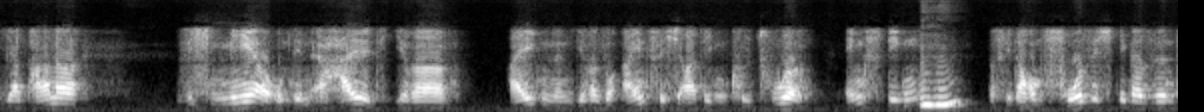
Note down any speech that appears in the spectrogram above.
die Japaner sich mehr um den Erhalt ihrer eigenen, ihrer so einzigartigen Kultur ängstigen, mhm. dass sie darum vorsichtiger sind.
